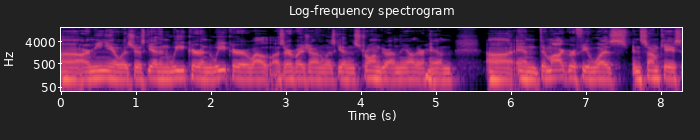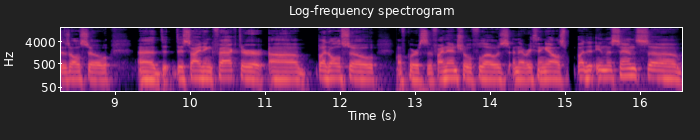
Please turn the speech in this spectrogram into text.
uh, Armenia was just getting weaker and weaker, while Azerbaijan was getting stronger. On the other hand, uh, and demography was in some cases also a d- deciding factor, uh, but also, of course, the financial flows and everything else. But in a sense, uh,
